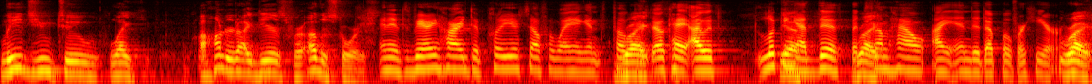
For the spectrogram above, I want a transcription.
leads you to like a hundred ideas for other stories. And it's very hard to pull yourself away and focus. Right. Okay, I was looking Yeah. at this, but Right. somehow I ended up over here. Right,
